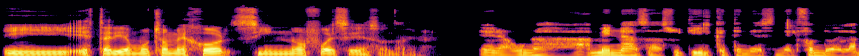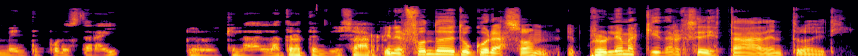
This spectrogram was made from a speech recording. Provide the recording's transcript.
Y estaría mucho mejor si no fuese eso también. Era una amenaza sutil que tenías en el fondo de la mente por estar ahí pero que la, la traten de usar. En el fondo de tu corazón. El problema es que Darkseid está dentro de ti.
